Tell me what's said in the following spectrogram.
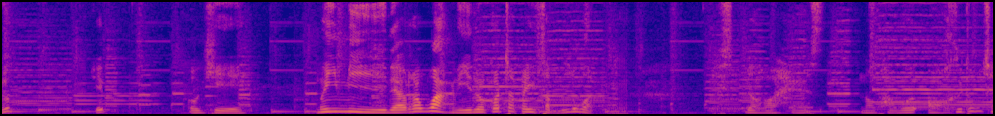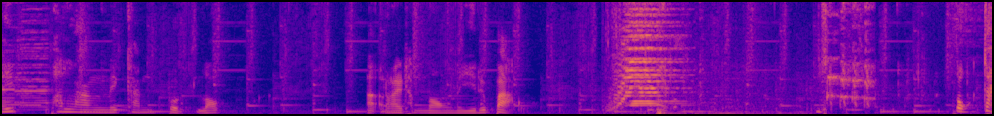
ยุบยิบโอเค ไม่มีนะระหว่างนี้เราก็จะไปสำรวจ door has no power อ๋อคือต้องใช้พลังในการปลดล็อก อะไรทำนองนี้หรือเปล่า ตกใจ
